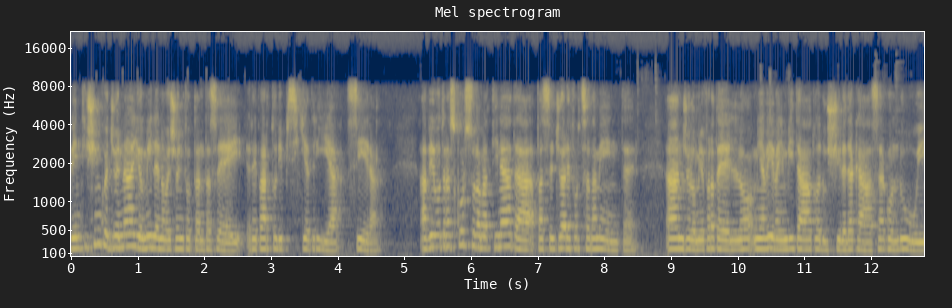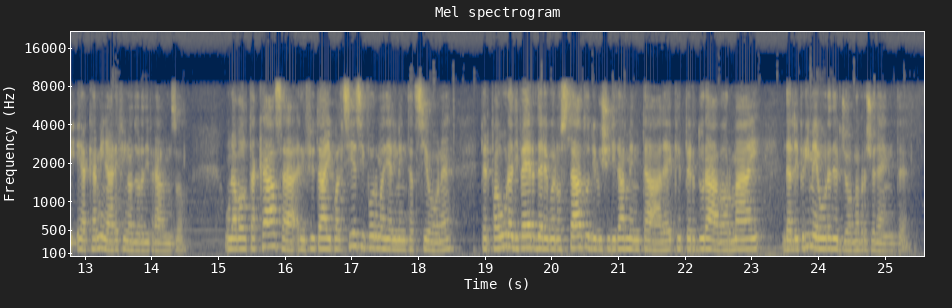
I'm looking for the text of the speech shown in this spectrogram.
25 gennaio 1986, reparto di psichiatria, sera. Avevo trascorso la mattinata a passeggiare forzatamente. Angelo, mio fratello, mi aveva invitato ad uscire da casa con lui e a camminare fino ad ora di pranzo. Una volta a casa rifiutai qualsiasi forma di alimentazione per paura di perdere quello stato di lucidità mentale che perdurava ormai dalle prime ore del giorno precedente.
